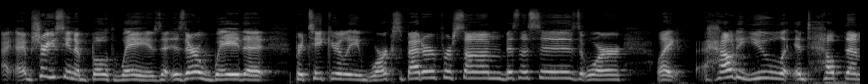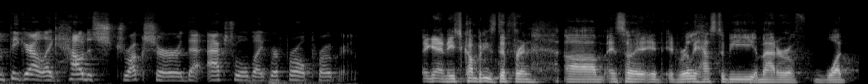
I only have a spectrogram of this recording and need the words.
I, i'm sure you've seen it both ways. Is there a way that particularly works better for some businesses? Or like how do you help them figure out like how to structure the actual like referral program? Again each company is different um, and so it, it really has to be a matter of what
